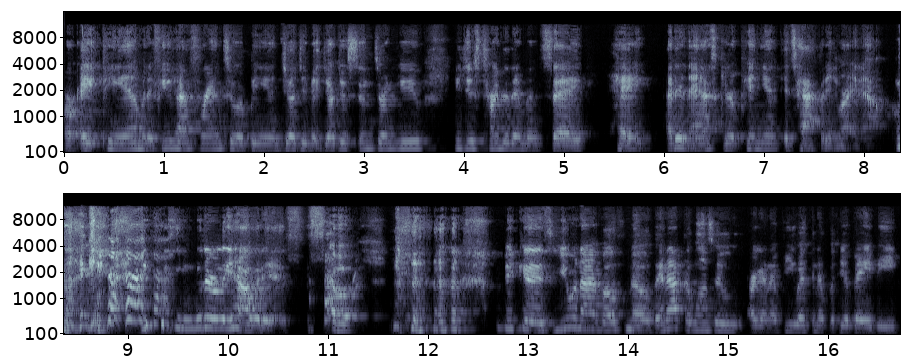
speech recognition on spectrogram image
or 8 p.m. And if you have friends who are being judgy McJudgersons on you, you just turn to them and say, hey, I didn't ask your opinion. It's happening right now. Like literally how it is. So because you and I both know they're not the ones who are gonna be waking up with your baby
